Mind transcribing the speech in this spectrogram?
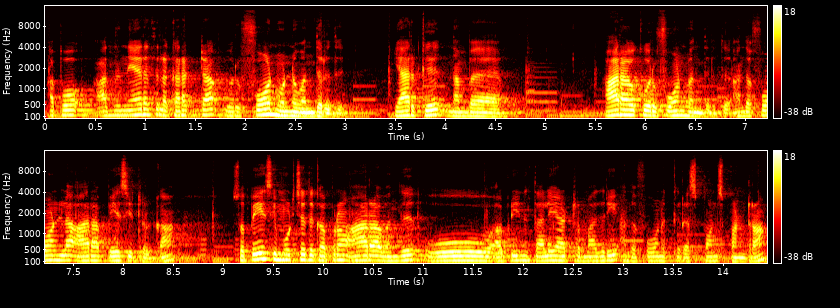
அப்போது அந்த நேரத்தில் கரெக்டாக ஒரு ஃபோன் ஒன்று வந்துடுது யாருக்கு? நம்ம ஆராவுக்கு ஒரு ஃபோன் வந்துடுது அந்த ஃபோனில் ஆரா பேசிகிட்டு இருக்கான். ஸோ பேசி முடிச்சதுக்கப்புறம் ஆரா வந்து ஓ அப்படின்னு தலையாட்டுற மாதிரி அந்த ஃபோனுக்கு ரெஸ்பான்ஸ் பண்ணுறான்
